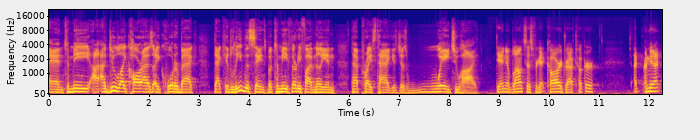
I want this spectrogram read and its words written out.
And to me, I, I do like Carr as a quarterback that could lead the Saints, but to me, 35 million, that price tag is just way too high. Daniel Blount says, forget Carr, draft Hooker. I, I mean, I,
